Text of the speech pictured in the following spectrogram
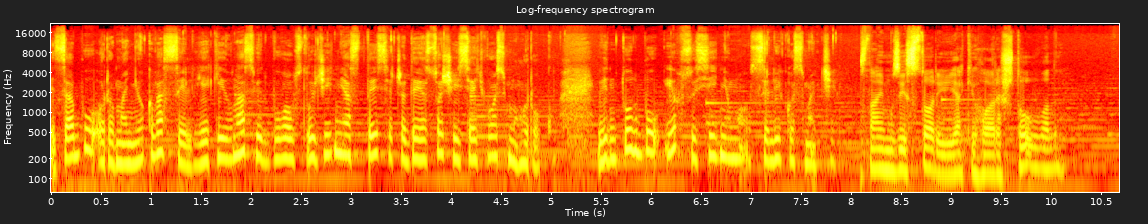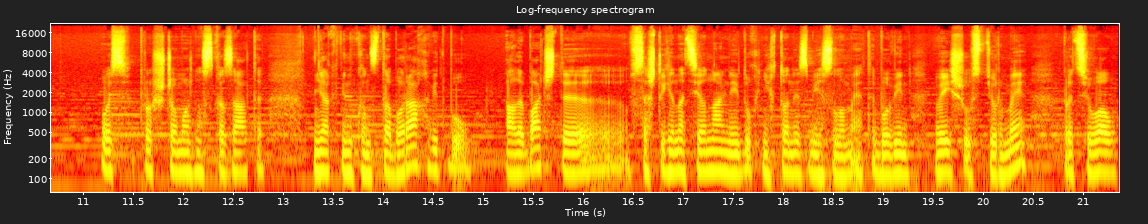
І це був Романюк Василь, який у нас відбував служіння з 1968 року. Він тут був і в сусідньому селі Космачі. Знаємо з історії, як його арештовували. Ось про що можна сказати, як він в концтаборах відбув. Але бачите, все ж таки національний дух ніхто не зміг зломити, бо він вийшов з тюрми, працював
